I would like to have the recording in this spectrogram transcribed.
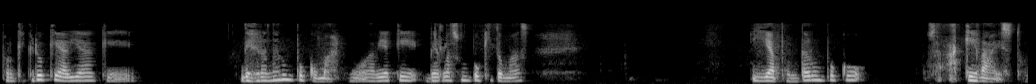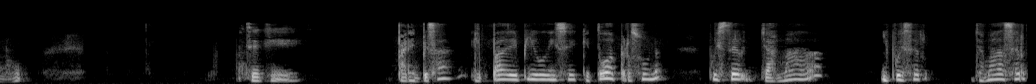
porque creo que había que desgranar un poco más, ¿no? Había que verlas un poquito más y apuntar un poco, o sea, a qué va esto, ¿no? Que, para empezar, el Padre Pío dice que toda persona puede ser llamada y puede ser llamada a ser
